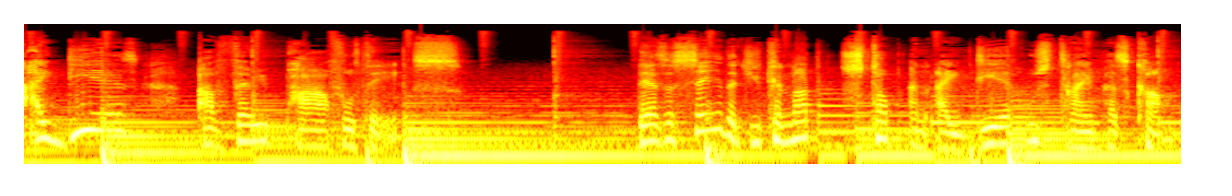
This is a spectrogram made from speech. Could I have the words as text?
Ideas are very powerful things. There's a saying that you cannot stop an idea whose time has come.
